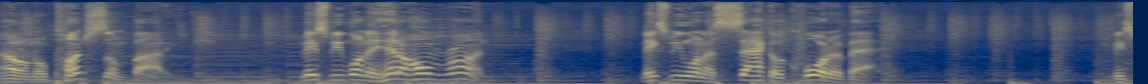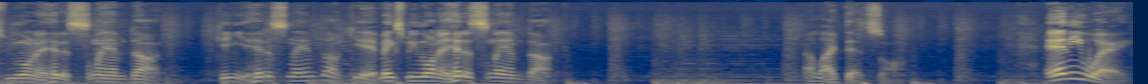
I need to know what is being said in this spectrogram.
I don't know, punch somebody. Makes me want to hit a home run. Makes me want to sack a quarterback. Makes me want to hit a slam dunk. Can you hit a slam dunk? Yeah, it makes me want to hit a slam dunk. I like that song. Anyway,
